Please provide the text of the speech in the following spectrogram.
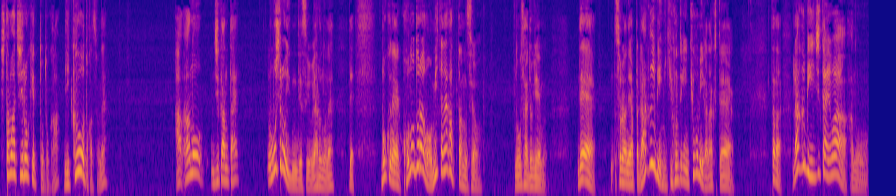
下町ロケットとか、陸王とかですよね？あ、あの時間帯？面白いんですよ、やるのね。で、僕ね、このドラマを見てなかったんですよ。ノーサイドゲーム。で、それはね、やっぱりラグビーに基本的に興味がなくて、ただ、ラグビー自体は、あの、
